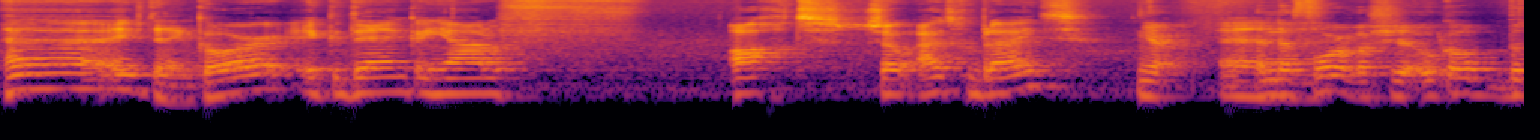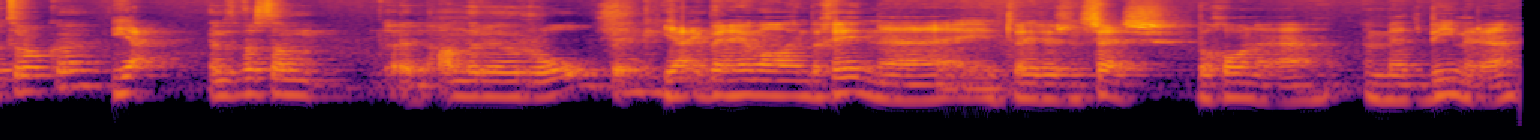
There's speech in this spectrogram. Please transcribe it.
Eh, even denken hoor. Ik denk een jaar of 2008 zo uitgebreid. Ja. En daarvoor was je ook al betrokken? Ja. En dat was dan een andere rol, denk ik? Ja, ik ben helemaal in het begin, in 2006, begonnen met Beameren,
